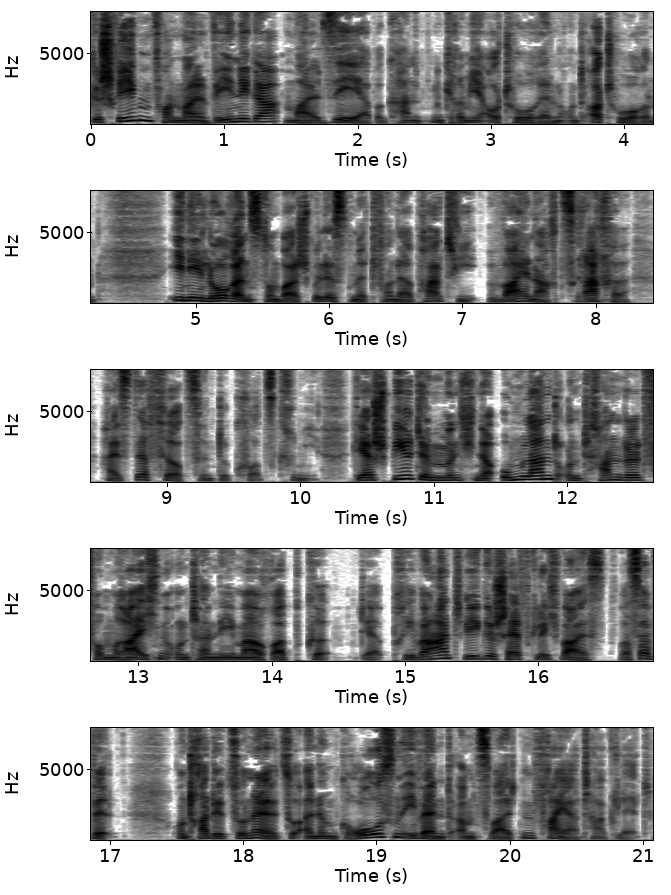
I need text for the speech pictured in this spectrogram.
Geschrieben von mal weniger, mal sehr bekannten Krimi-Autorinnen und Autoren. Ini Lorenz zum Beispiel ist mit von der Partie. Weihnachtsrache heißt der 14. Kurzkrimi. Der spielt im Münchner Umland und handelt vom reichen Unternehmer Röpke der privat wie geschäftlich weiß, was er will und traditionell zu einem großen Event am zweiten Feiertag lädt.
